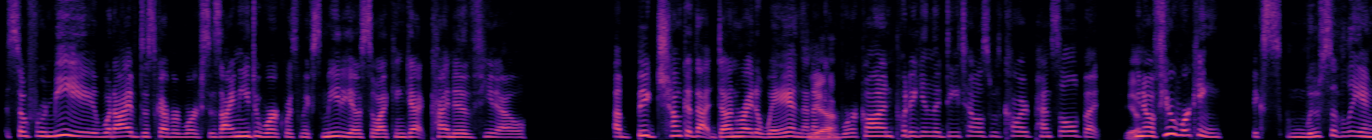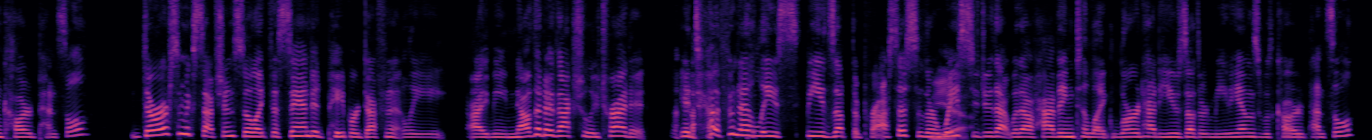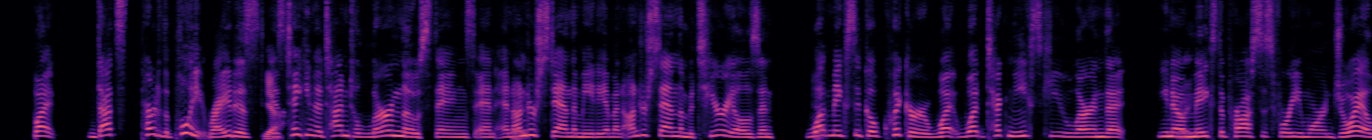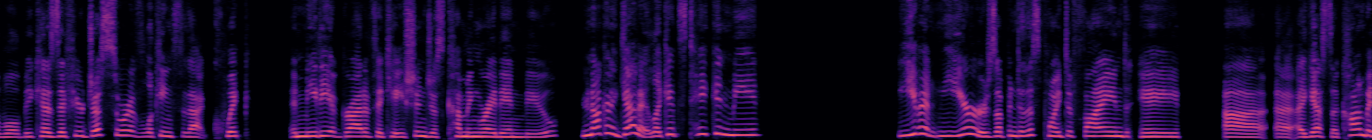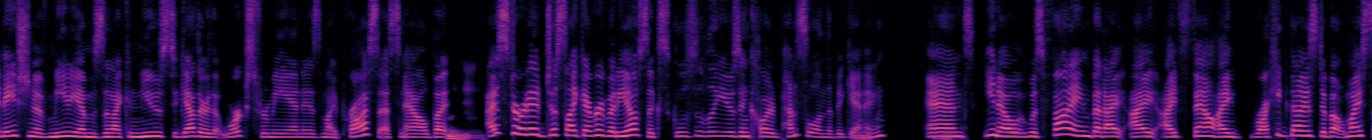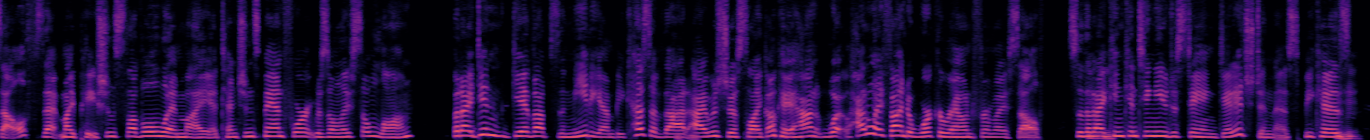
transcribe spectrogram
so for me, what I've discovered works is I need to work with mixed media so I can get kind of, you know, a big chunk of that done right away and then I can work on putting in the details with colored pencil. But Yeah. you know, if you're working exclusively in colored pencil, there are some exceptions. So like the sanded paper definitely, I mean, now that I've actually tried it, it definitely speeds up the process. So there are ways to do that without having to like learn how to use other mediums with colored pencil. But that's part of the point, right? Is Yeah. is taking the time to learn those things and and Right. understand the medium and understand the materials and what makes it go quicker. What what techniques can you learn that you know Right. makes the process for you more enjoyable? Because if you're just sort of looking for that quick, immediate gratification, just coming right in new, you're not going to get it. Like it's taken me even years up into this point to find a uh, I guess a combination of mediums that I can use together that works for me and is my process now. But Mhm. I started just like everybody else, exclusively using colored pencil in the beginning. And, you know, it was fine, but I, I, I found, I recognized about myself that my patience level and my attention span for it was only so long. But I didn't give up the medium because of that. Mhm. I was just like, okay, how, what, how do I find a workaround for myself so that I Mhm. can continue to stay engaged in this? Because Mhm.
